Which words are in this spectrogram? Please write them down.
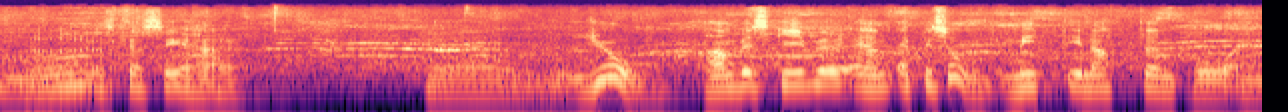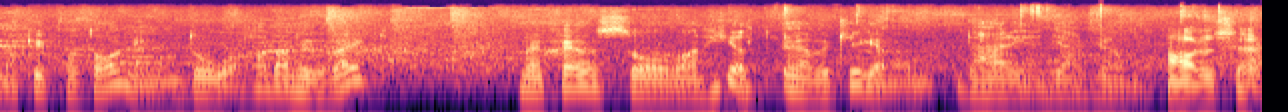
Mm, jag ska se här. Eh, jo, han beskriver en episod mitt i natten på en akutmottagning. Då hade han huvudvärk. Men själv så var han helt övertygad om det här är en hjärnblödning. Ja, du ser.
